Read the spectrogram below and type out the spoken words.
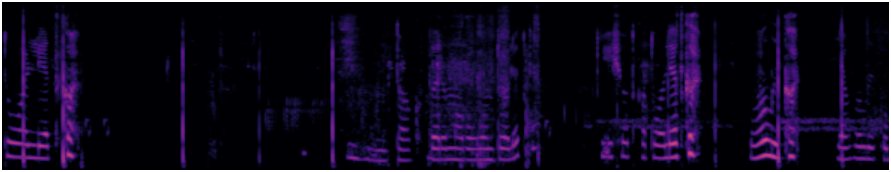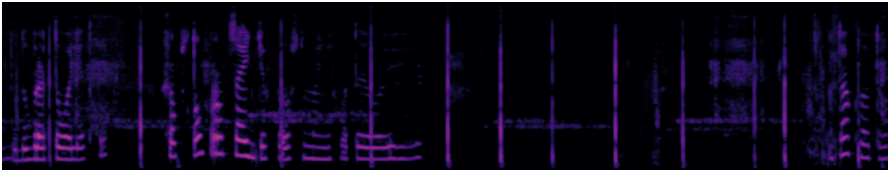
Туалетка. Мгм, Так, беремо рулон туалетки. І ще така туалетка. Велика. Я велику буду брати туалетку. Щоб 100% просто мені хватило її. Отак, отак.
